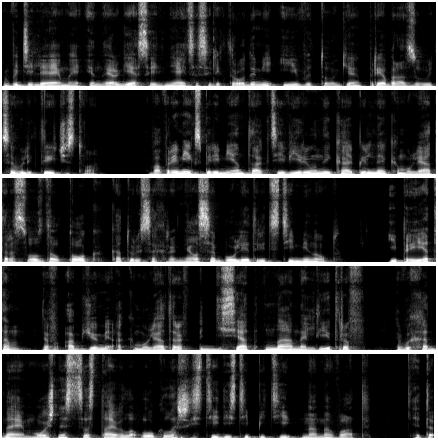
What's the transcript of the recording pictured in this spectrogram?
Выделяемая энергия соединяется с электродами и в итоге преобразуется в электричество. Во время эксперимента активированный капельный аккумулятор создал ток, который сохранялся более 30 минут. И при этом в объеме аккумуляторов 50 нанолитров выходная мощность составила около 65 нановатт. Это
